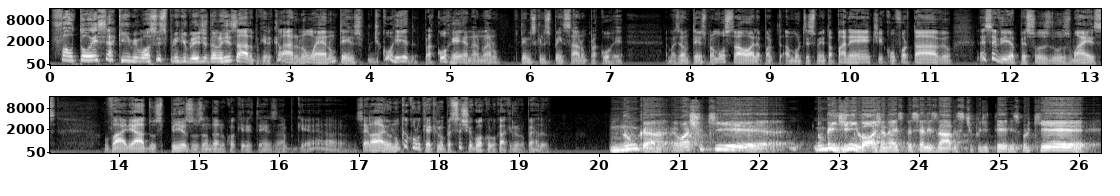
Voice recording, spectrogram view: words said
faltou esse aqui, me mostra o Spring Blade dando risada, porque claro, não era um tênis de corrida, para correr, né? Não era um tênis que eles pensaram para correr. Mas é um tênis para mostrar, olha, amortecimento aparente, confortável. Aí você via pessoas dos mais variados pesos andando com aquele tênis, né? Porque era, sei lá, eu nunca coloquei aquilo no pé. Você chegou a colocar aquilo no pé, Pedro? Nunca. Eu acho que não vendi em loja, né, especializada esse tipo de tênis, porque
